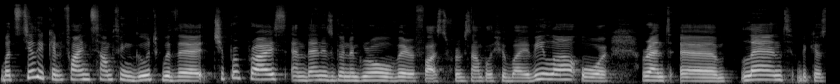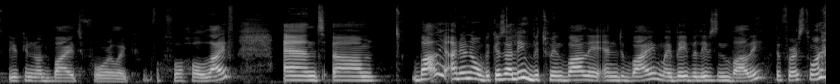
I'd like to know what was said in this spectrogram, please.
But still, you can find something good with a cheaper price, and then it's going to grow very fast. For example, if you buy a villa or rent um land, because you cannot buy it for like for whole life. And um, Bali, I don't know, because I live between Bali and Dubai. My baby lives in Bali, the first one.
